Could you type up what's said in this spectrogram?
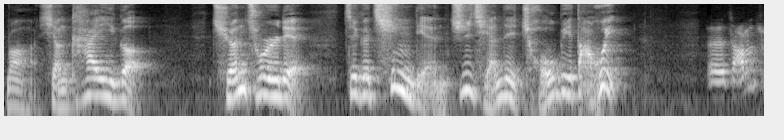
是吧？想开一个全村的这个庆典之前的筹备大会。呃，咱们村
